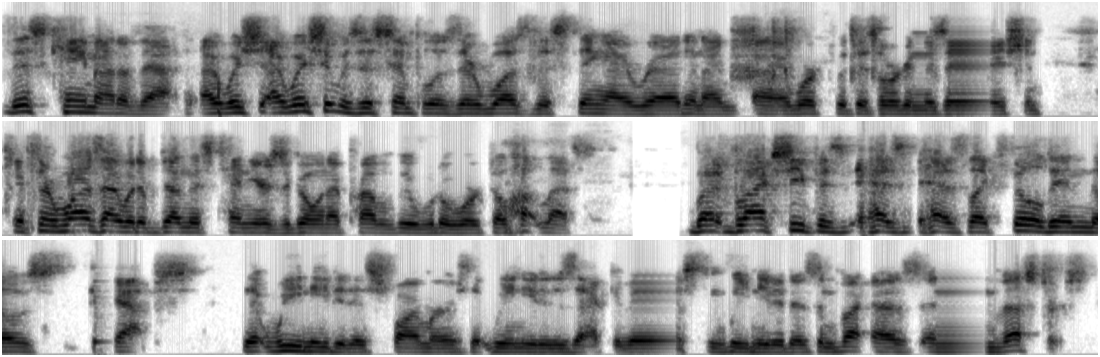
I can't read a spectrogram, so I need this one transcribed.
This came out of that. I wish I wish it was as simple as there was this thing I read and I, I worked with this organization. If there was, I would have done this 10 years ago and I probably would have worked a lot less. But Black Sheep is, has has like filled in those gaps that we needed as farmers, that we needed as activists, and we needed as, inv- as investors.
